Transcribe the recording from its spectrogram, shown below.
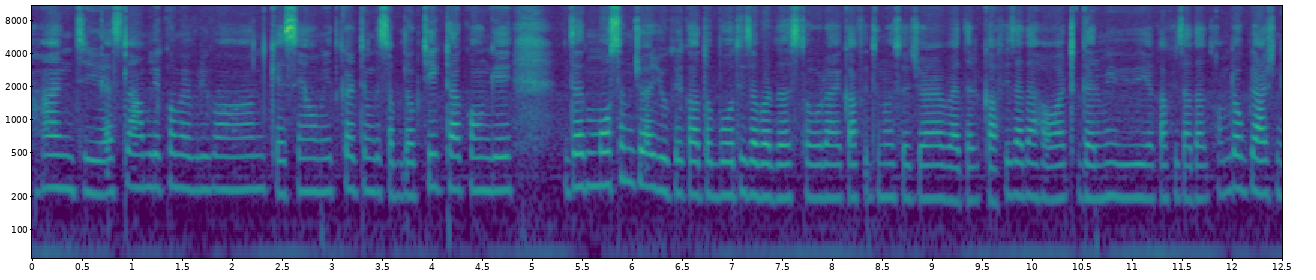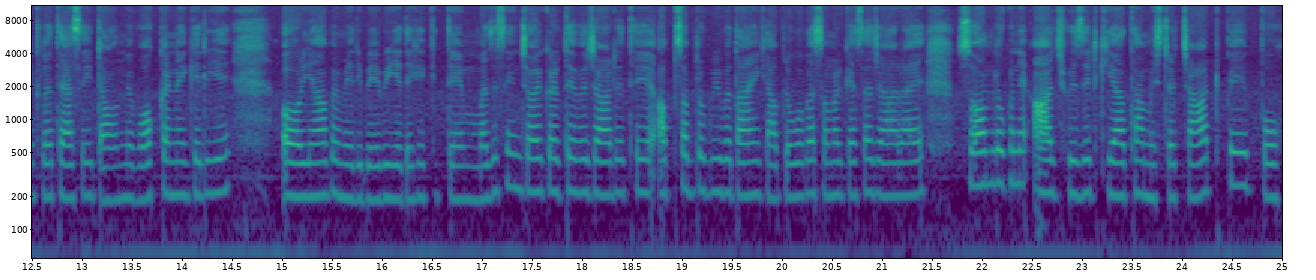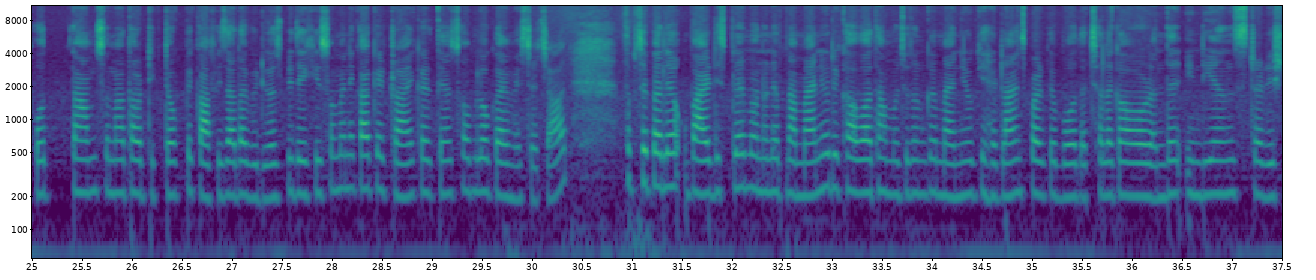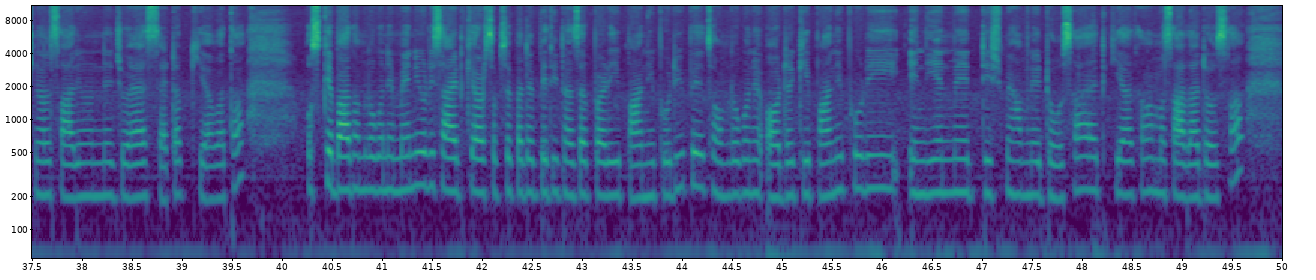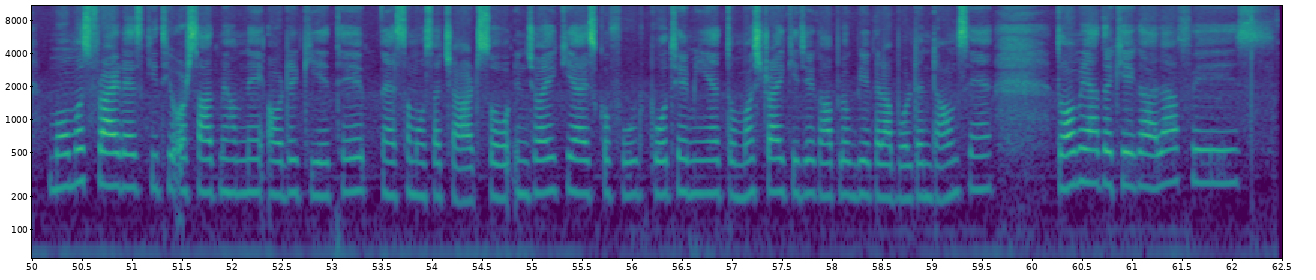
हाँ जी, अस्सलाम वालेकुम एवरीवन कैसे हैं उम्मीद करती हूँ कि सब लोग ठीक-ठाक होंगे। जब मौसम जो है यूके का तो बहुत ही ज़बरदस्त हो रहा है। काफ़ी दिनों से जो है वेदर काफ़ी ज़्यादा हॉट गर्मी हुई हुई है काफ़ी ज़्यादा। तो हम लोग भी आज निकले थे ऐसे ही टाउन में वॉक करने के लिए। और यहाँ पे मेरी बेबी ये देखे कितने मज़े से इंजॉय करते हुए जा रहे थे। आप सब लोग भी बताएँ कि आप लोगों का समर कैसा जा रहा है। सो हम लोगों ने आज विज़िट किया था मिस्टर चाट पे। बहुत नाम सुना था और टिकटॉक पे काफ़ी ज़्यादा वीडियोस भी देखी। सो मैंने कहा कि ट्राई करते हैं। सो हम लोग गए मिस्टर चाट सबसे पहले बाय डिस्प्ले में उन्होंने अपना मेन्यू लिखा हुआ था। मुझे तो उनके मेन्यू की हेडलाइंस पढ़ के बहुत अच्छा लगा और अंदर इंडियंस ट्रेडिशनल सारी उन्होंने जो है सेटअप किया हुआ था। उसके बाद हम लोगों ने मेन्यू डिसाइड किया और सबसे पहले मेरी नज़र पड़ी पानी पूरी पे तो हम लोगों ने ऑर्डर की पानी पूरी इंडियन में डिश में हमने डोसा ऐड किया था, मसाला डोसा। मोमोज़ फ्राइड राइस की थी और साथ में हमने ऑर्डर किए थे समोसा चाट। सो इन्जॉय किया इसको फ़ूड बहुत यमी है तो मस्ट ट्राई कीजिएगा आप लोग भी अगर आप बोल्टन टाउन से हैं। तो हमें याद रखिएगा, अल्लाह हाफिज़।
